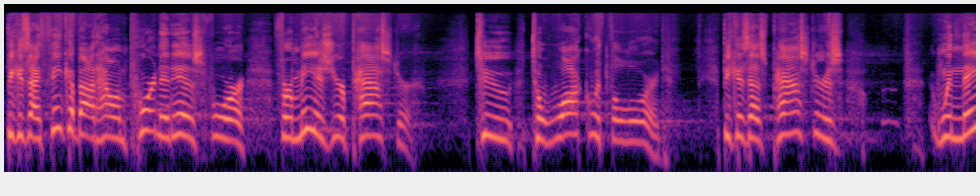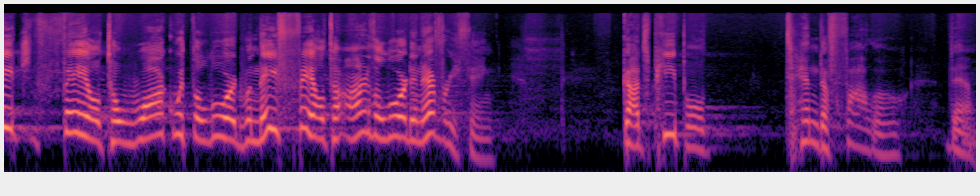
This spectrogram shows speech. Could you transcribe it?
because I think about how important it is for, for me as your pastor to, to walk with the Lord because as pastors, when they fail to walk with the Lord, when they fail to honor the Lord in everything, God's people tend to follow them.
